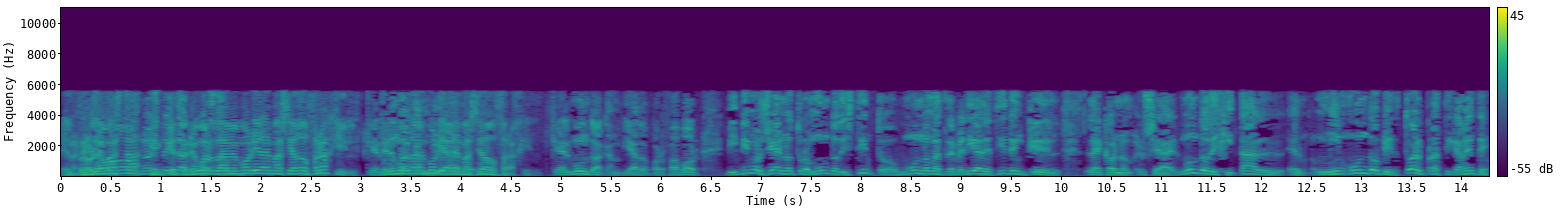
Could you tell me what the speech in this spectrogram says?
El problema está en que tenemos la memoria demasiado frágil. Que tenemos la memoria demasiado frágil. Que el mundo ha cambiado, por favor. Vivimos ya en otro mundo distinto. Un mundo, me atrevería a decir, en que el, la o sea, el mundo digital, el mundo virtual prácticamente,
